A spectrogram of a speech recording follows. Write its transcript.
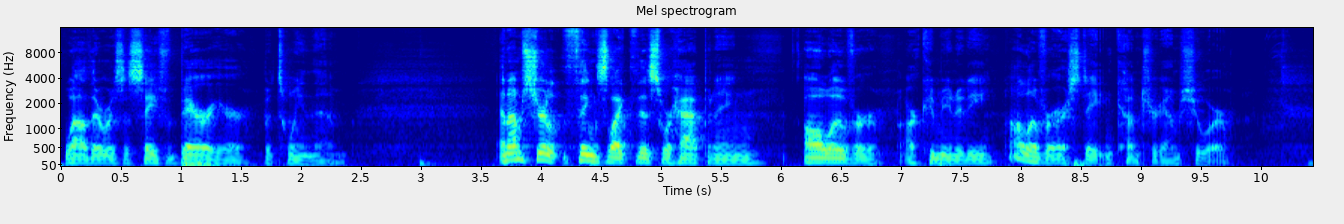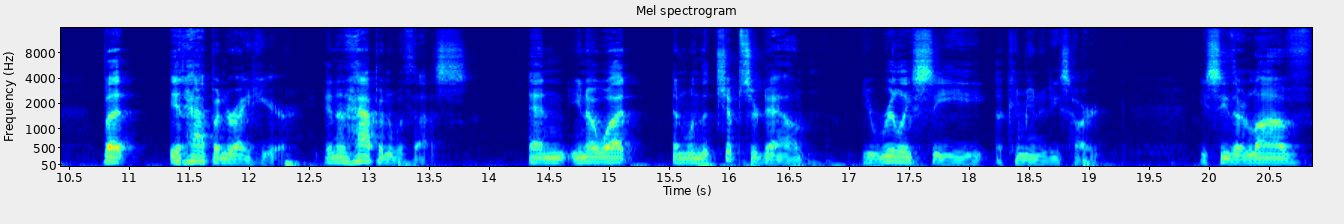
while there was a safe barrier between them. And I'm sure things like this were happening all over our community, all over our state and country, I'm sure. But it happened right here, and it happened with us. And you know what? And when the chips are down, you really see a community's heart. You see their love,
